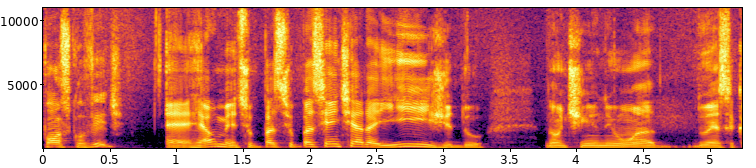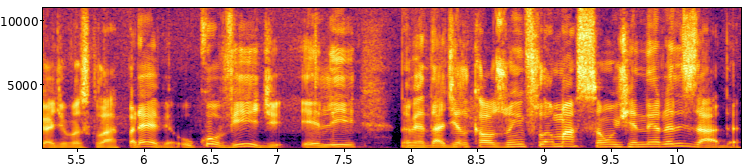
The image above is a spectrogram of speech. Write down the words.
pós-Covid? É, realmente, se o, se o paciente era rígido, não tinha nenhuma doença cardiovascular prévia, o COVID, ele, na verdade, ele causou inflamação generalizada.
